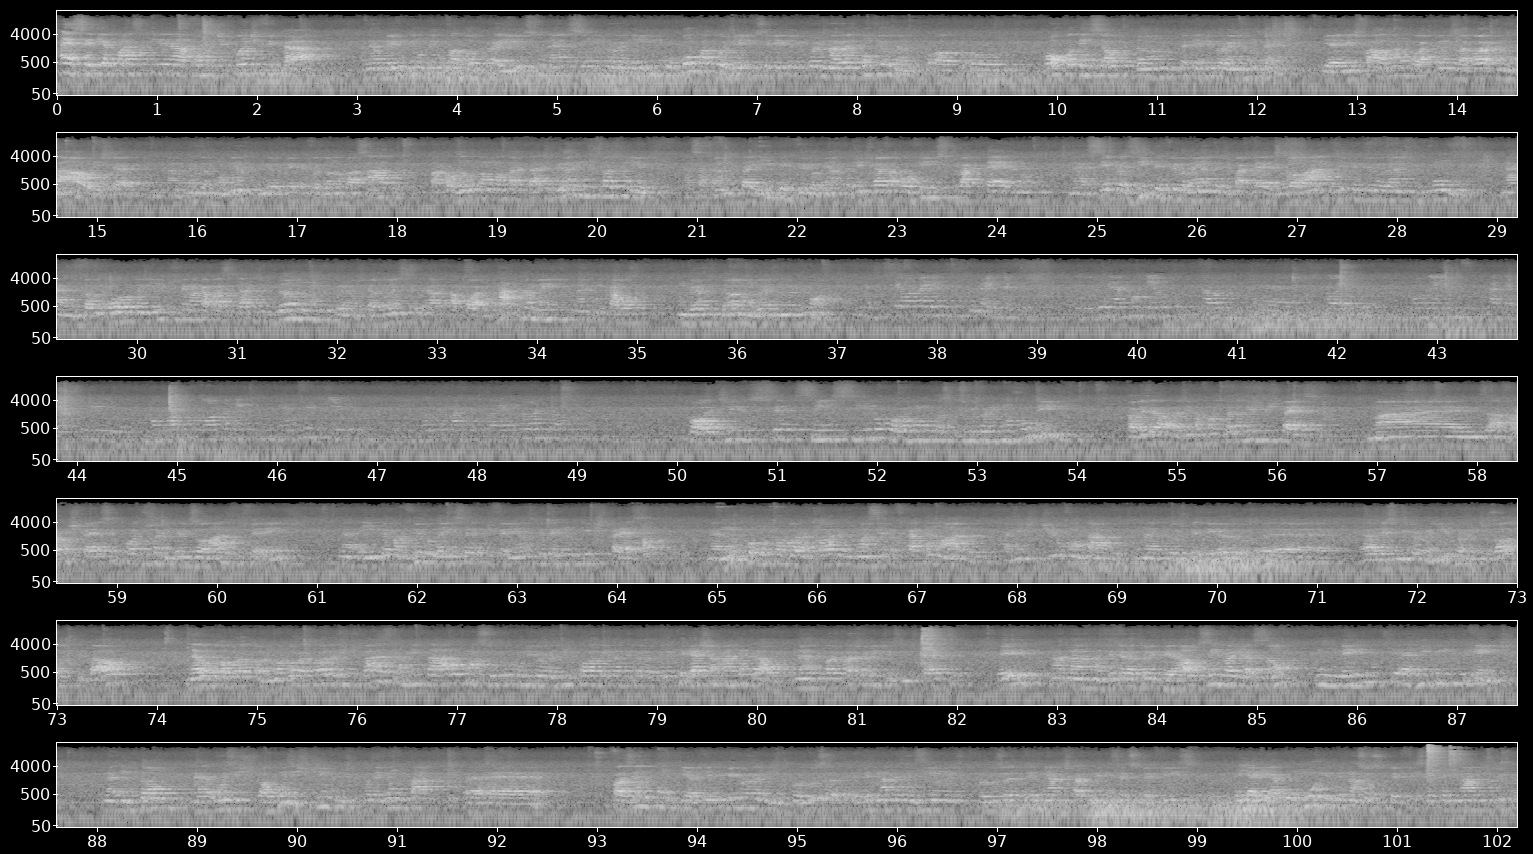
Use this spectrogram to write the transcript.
É, seria quase que a forma de quantificar, né, mesmo que não tenha um valor para isso, né, se um microorganismo, o quão patogênico seria aquele microorganismo, na verdade, quão violento, qual, qual, o potencial de dano que aquele microorganismo tem. E aí a gente fala, não, pô, a Cândida agora, a Cândida auris, que é a Cândida do momento, o primeiro que foi do ano passado, está causando uma mortalidade grande nos Estados Unidos. Essa Cândida é hipervirulenta, a gente vai ouvir isso de bactérias, né, né, cepas hipervirulentas de bactérias, isoladas hipervirulentas de fungos. Né? Então, o organismo tem uma capacidade de dano muito grande, a doença aporta rapidamente né, que causa um grande dano, um grande número de mortes. Mas tem uma variância muito grande, né? Em determinado momento tal, é, histórico, o organismo se comporta longamente diferente e em outra parte da história que não é tão. Pode ser sim, se ocorrer uma mutação, se o microorganismo não for o mesmo. Talvez a, a gente está falando da mesma espécie mas a própria espécie pode justamente ter isolados diferentes né, e uma virulência diferente dependendo do que expressa. É muito comum no laboratório uma cepa ficar atenuada. A gente tira o contato né, do hospedeiro é, desse microorganismo, a gente isola do hospital, leva para o laboratório. No laboratório a gente basicamente dá água com açúcar para o microorganismo, coloca ele na temperatura que ele acha mais legal. Né? Praticamente isso. A gente cresce ele na, na, na temperatura ideal, sem variação, um meio que é rico em nutrientes. Né? Então, é, os, alguns estímulos estar é, é, fazendo com que aquele microorganismo produza determinadas enzimas, produza determinadas características de superfície, e aí acumule na sua superfície determinados tipos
